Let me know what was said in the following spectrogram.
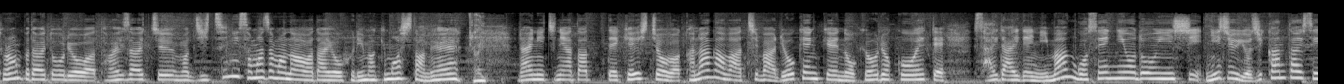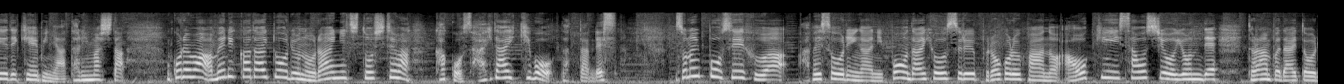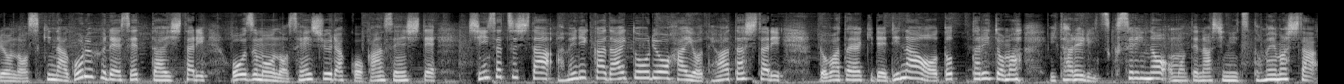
トランプ大統領は滞在中、まあ、実にさまざまな話題を振りまきましたね、はい、来日にあたって警視庁は神奈川千葉両県警の協力を得て最大で2万5千人を動員し24時間体制で警備に当たりました。これはアメリカ大統領の来日としては過去最大規模だったんですその一方政府は安倍総理が日本を代表するプロゴルファーの青木功氏を呼んでトランプ大統領の好きなゴルフで接待したり大相撲の千秋楽を観戦して新設したアメリカ大統領杯を手渡したり炉端焼きでディナーを取ったりとまあ至れり尽くせりのおもてなしに努めました。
